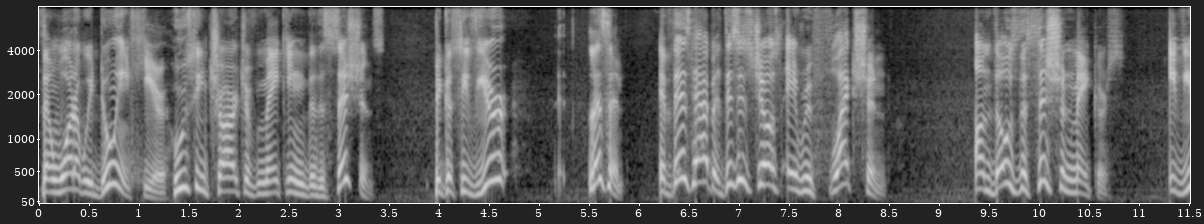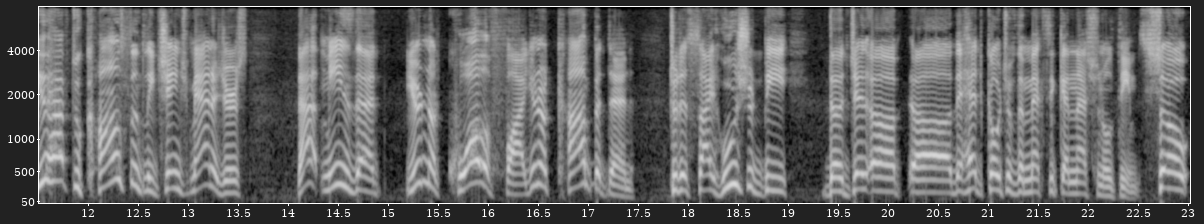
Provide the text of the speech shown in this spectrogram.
then what are we doing here? Who's in charge of making the decisions? Because if you're listen, if this happens, this is just a reflection on those decision makers. If you have to constantly change managers, that means that you're not qualified, you're not competent to decide who should be the uh, uh, the head coach of the Mexican national team. So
